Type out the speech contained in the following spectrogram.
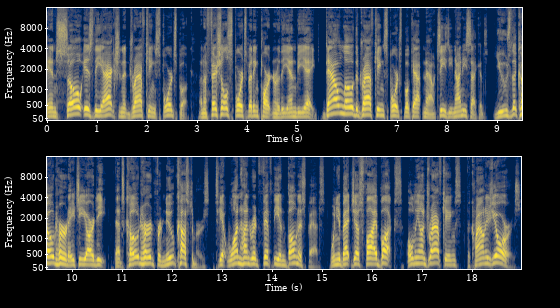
and so is the action at DraftKings Sportsbook, an official sports betting partner of the NBA. Download the DraftKings Sportsbook app now. It's easy, 90 seconds. Use the code HERD, H E R D. That's code HERD for new customers to get 150 in bonus bets when you bet just 5 bucks. Only on DraftKings. The crown is yours.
